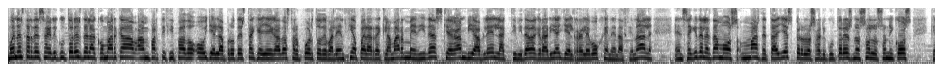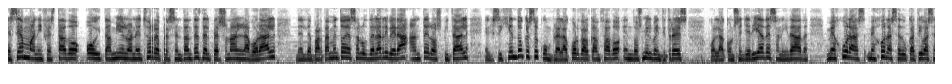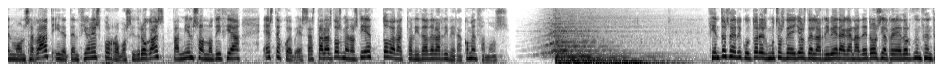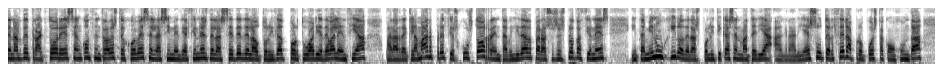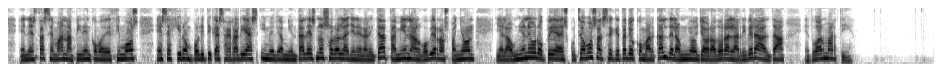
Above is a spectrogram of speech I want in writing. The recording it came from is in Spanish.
Buenas tardes. Agricultores de la comarca han participado hoy en la protesta que ha llegado hasta el puerto de Valencia para reclamar medidas que hagan viable la actividad agraria y el relevo generacional. Enseguida les damos más detalles, pero los agricultores no son los únicos que se han manifestado hoy. También lo han hecho representantes del personal laboral del Departamento de Salud de la Ribera ante el hospital, exigiendo que se cumpla el acuerdo alcanzado en 2023 con la Consellería de Sanidad. Mejoras, mejoras educativas en Montserrat y detenciones por robos y drogas también son noticia este jueves. Hasta las 2 menos 10, toda la actualidad de la Ribera. Comenzamos. Cientos de agricultores, muchos de ellos de la ribera, ganaderos y alrededor de un centenar de tractores se han concentrado este jueves en las inmediaciones de la sede de la Autoridad Portuaria de Valencia para reclamar precios justos, rentabilidad para sus explotaciones y también un giro de las políticas en materia agraria. Es su tercera propuesta conjunta en esta semana. Piden, como decimos, ese giro en políticas agrarias y medioambientales no solo en la Generalitat, también al Gobierno español y a la Unión Europea. Escuchamos al secretario comarcal de la Unión Llauradora en la Ribera Alta, Eduard Martí.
